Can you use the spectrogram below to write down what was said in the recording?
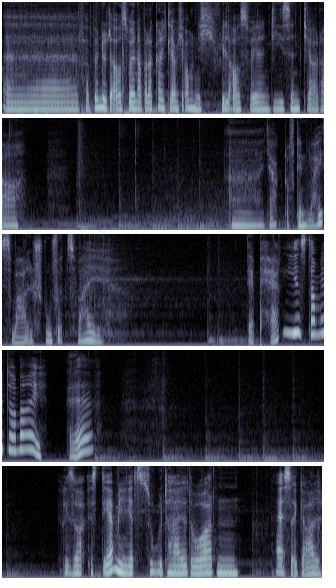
Äh, Verbündete auswählen, aber da kann ich, glaube ich, auch nicht viel auswählen. Die sind ja da. Äh, Jagd auf den Weißwal, Stufe 2. Der Perry ist da mit dabei. Hä? Wieso ist der mir jetzt zugeteilt worden? Ist egal.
